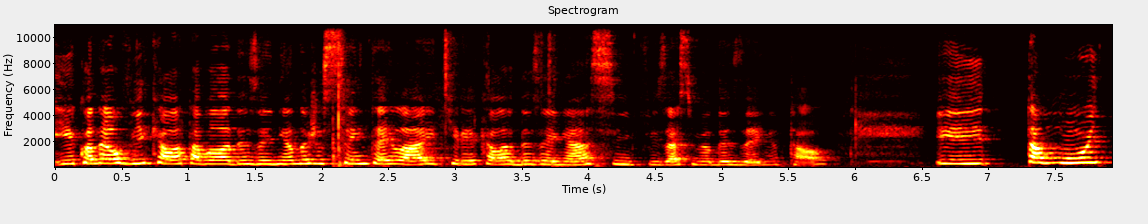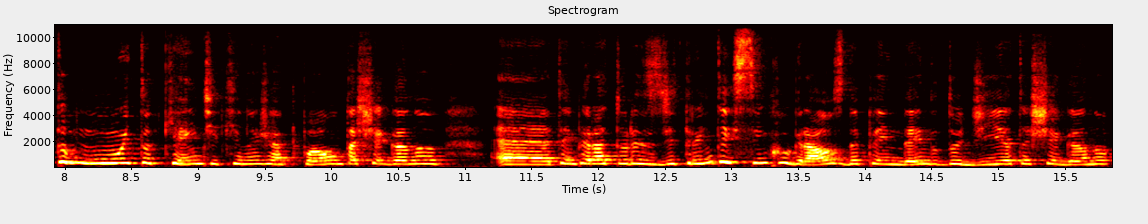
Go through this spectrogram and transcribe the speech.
e quando eu vi que ela tava lá desenhando, eu já sentei lá e queria que ela desenhasse, fizesse meu desenho e tal. E tá muito, muito quente aqui no Japão. Tá chegando é, temperaturas de 35 graus, dependendo do dia. Tá chegando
